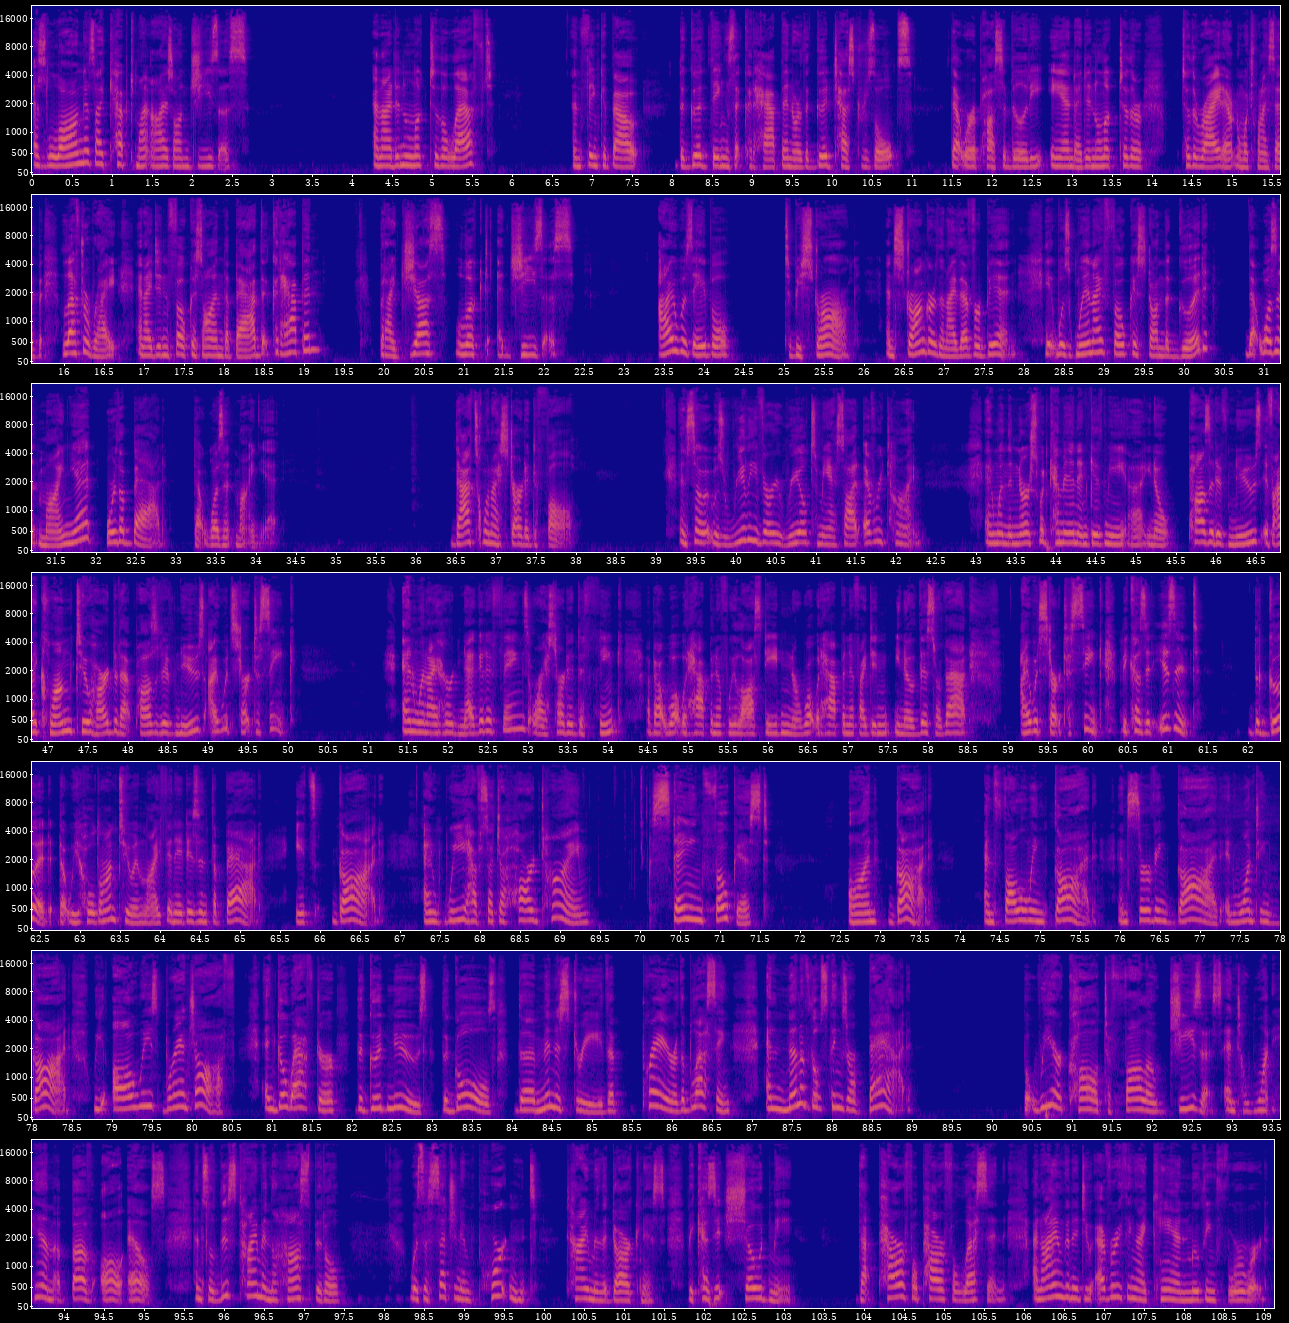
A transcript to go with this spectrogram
as long as I kept my eyes on Jesus and I didn't look to the left and think about the good things that could happen or the good test results that were a possibility and I didn't look to the to the right. I don't know which one I said, but left or right. And I didn't focus on the bad that could happen, but I just looked at Jesus. I was able to be strong and stronger than I've ever been. It was when I focused on the good that wasn't mine yet or the bad that wasn't mine yet. That's when I started to fall. And so it was really very real to me. I saw it every time. And when the nurse would come in and give me, uh, you know, positive news, if I clung too hard to that positive news, I would start to sink. And when I heard negative things, or I started to think about what would happen if we lost Eden, or what would happen if I didn't, you know, this or that, I would start to sink because it isn't the good that we hold on to in life, and it isn't the bad. It's God. And we have such a hard time staying focused on God and following God and serving God and wanting God. We always branch off and go after the good news, the goals, the ministry, the prayer, the blessing. And none of those things are bad. But we are called to follow Jesus and to want him above all else. And so this time in the hospital was a, such an important time in the darkness because it showed me that powerful, powerful lesson. And I am going to do everything I can moving forward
